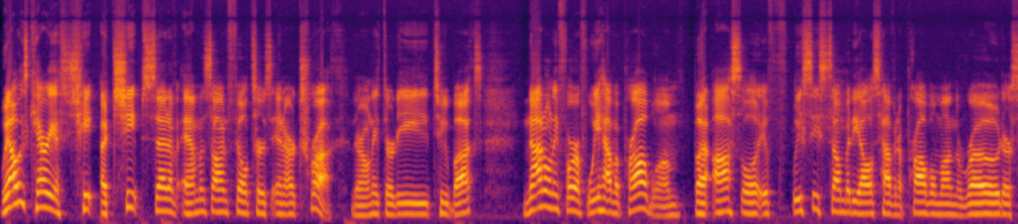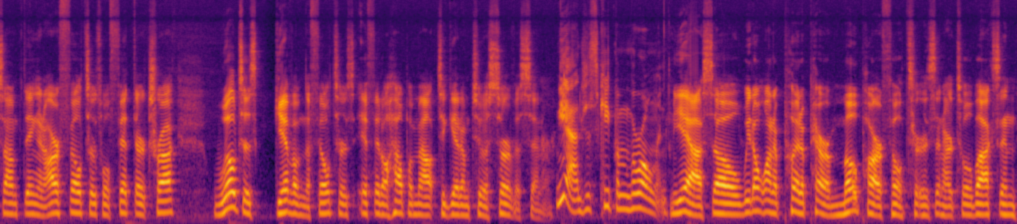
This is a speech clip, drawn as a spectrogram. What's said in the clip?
We always carry a cheap a cheap set of Amazon filters in our truck. They're only 32 bucks. Not only for if we have a problem, but also if we see somebody else having a problem on the road or something and our filters will fit their truck, we'll just give them the filters if it'll help them out to get them to a service center. Yeah, just keep them rolling. Yeah, so we don't want to put a pair of Mopar filters in our toolbox, and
